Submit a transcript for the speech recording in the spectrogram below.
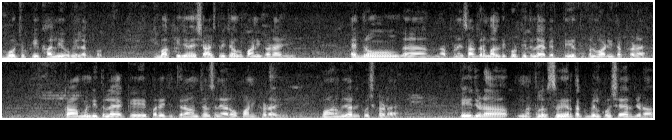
ਹੋ ਚੁੱਕੀ ਖਾਲੀ ਹੋ ਗਏ ਲਗਭਗ। ਬਾਕੀ ਜਿਵੇਂ ਸ਼ਾਸਤਰੀ ਚੌਂਕ ਪਾਣੀ ਖੜਾ ਹੈ ਜੀ ਇਧਰੋਂ ਆਪਣੇ ਸਾਗਰਮਲ ਦੀ ਕੋਠੀ ਤੋਂ ਲੈ ਕੇ ਤੀਰਥ ਪਨਵਾੜੀ ਤੱਕ ਖੜਾ ਹੈ। ਕਾ ਮੰਡੀ ਤੋਂ ਲੈ ਕੇ ਪਰੇ ਜਿੱਥੇ ਰਾਮਚੰਦ ਸੁਨਿਆਰਾ, ਉਹ ਪਾਣੀ ਖੜਾ ਹੈ ਜੀ। ਬਾਣ ਬਾਜ਼ਾਰ 'ਚ ਕੁਝ ਖੜਾ ਹੈ। ਇਹ ਜਿਹੜਾ, ਮਤਲਬ ਸਵੇਰ ਤੱਕ ਬਿਲਕੁਲ ਸ਼ਹਿਰ ਜਿਹੜਾ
